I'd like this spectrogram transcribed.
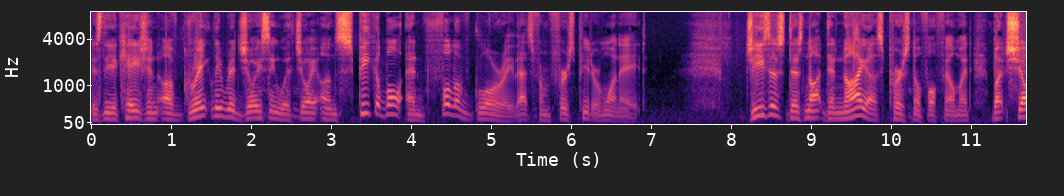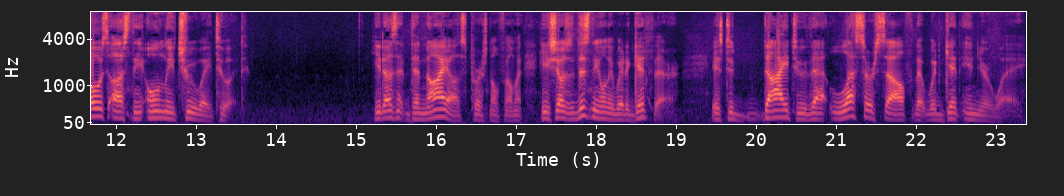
is the occasion of greatly rejoicing with joy unspeakable and full of glory. That's from 1 Peter 1 8. Jesus does not deny us personal fulfillment, but shows us the only true way to it. He doesn't deny us personal fulfillment. He shows us this is the only way to get there, is to die to that lesser self that would get in your way.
